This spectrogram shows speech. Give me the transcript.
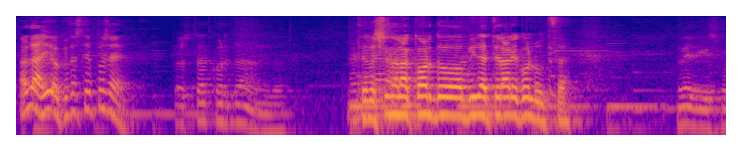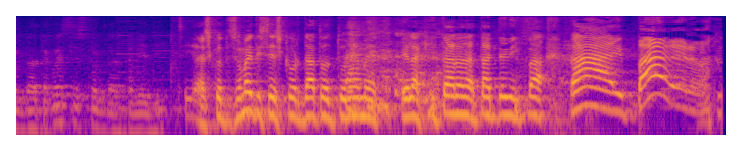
Ma dai, io cosa stai cos'è? Lo sto accordando. Stai facendo l'accordo bilaterale con Luzza? Vedi che è scordata, questa è scordata, vedi? Sì, ascolta, secondo me ti sei scordato il tuo nome e la chitarra da tanti anni fa. Dai, povero!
